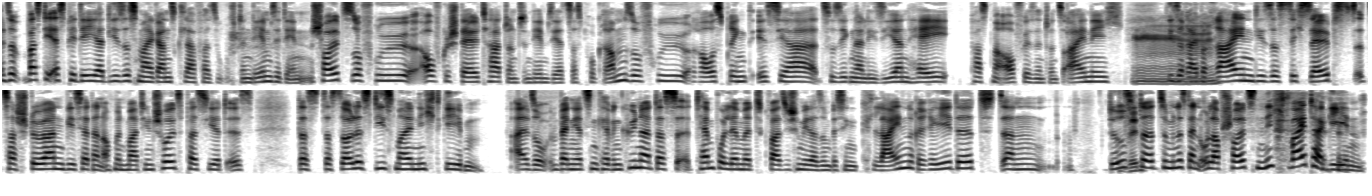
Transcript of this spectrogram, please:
also was die SPD ja dieses Mal ganz klar versucht, indem sie den Scholz so früh aufgestellt hat und indem sie jetzt das Programm so früh rausbringt, ist ja zu signalisieren, hey, passt mal auf, wir sind uns einig. Mhm. Diese Reibereien, dieses sich selbst zerstören, wie es ja dann auch mit Martin Schulz passiert ist, das, das soll es diesmal nicht geben. Also, wenn jetzt ein Kevin Kühnert das Tempolimit quasi schon wieder so ein bisschen klein redet, dann dürfte Sind zumindest ein Olaf Scholz nicht weitergehen.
